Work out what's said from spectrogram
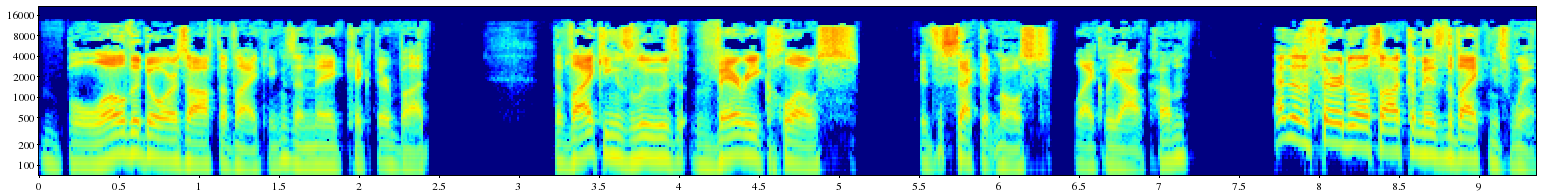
blow the doors off the Vikings and they kick their butt. The Vikings lose very close. It's the second most likely outcome. And then the third most outcome is the Vikings win.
